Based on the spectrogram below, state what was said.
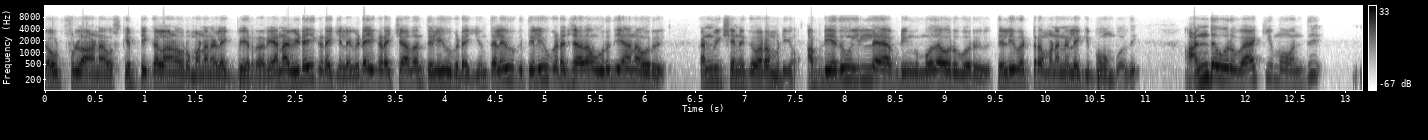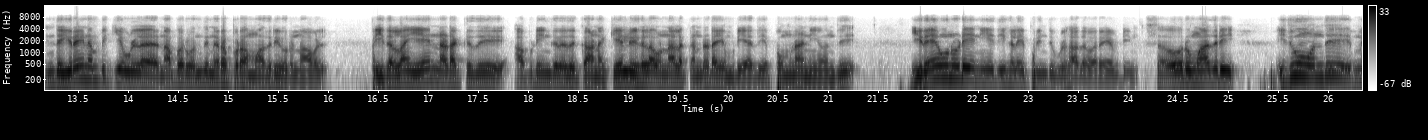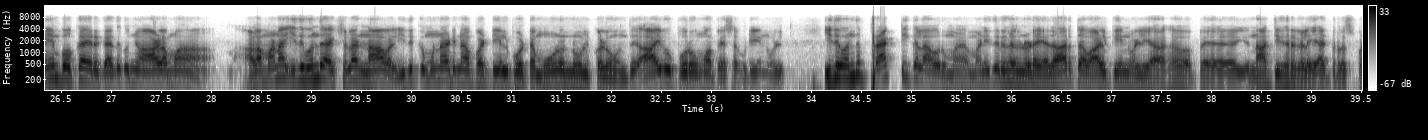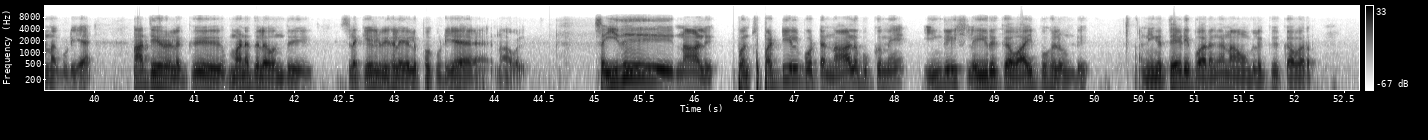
டவுட்ஃபுல்லான ஒரு ஸ்கெப்டிக்கலான ஒரு மனநிலைக்கு போயிடுறாரு. ஏன்னா விடை கிடைக்கல. விடை கிடைச்சாதான் தெளிவு கிடைக்கும். தெளிவுக்கு தெளிவு கிடைச்சாதான் உறுதியான ஒரு கன்விக்ஷனுக்கு வர முடியும். அப்படி எதுவும் இல்லை அப்படிங்கும்போது அவருக்கு ஒரு தெளிவற்ற மனநிலைக்கு போகும்போது அந்த ஒரு வேக்கியூமை வந்து இந்த இறை நம்பிக்கை உள்ள நபர் வந்து நிரப்புற மாதிரி ஒரு நாவல். இப்போ இதெல்லாம் ஏன் நடக்குது? அப்படிங்கிறதுக்கான கேள்விகளை உன்னால் கண்டடைய முடியாது. எப்போம்னா நீ வந்து இறைவனுடைய நியதிகளை புரிந்து கொள்ளாதவரை அப்படின்னு. ஸோ ஒரு மாதிரி இதுவும் வந்து மேம்போக்காக இருக்காது கொஞ்சம் ஆழமா ஆழமானா இது வந்து ஆக்சுவலாக நாவல். இதுக்கு முன்னாடி நான் பட்டியல் போட்ட மூணு நூல்களும் வந்து ஆய்வுபூர்வமாக பேசக்கூடிய நூல். இது வந்து ப்ராக்டிக்கலாக ஒரு ம மனிதர்களுடைய யதார்த்த வாழ்க்கையின் வழியாக நாத்திகர்களை அட்ரஸ் பண்ணக்கூடிய நாத்திகர்களுக்கு மனதில் வந்து சில கேள்விகளை எழுப்பக்கூடிய நாவல். ஸோ இது நாலு. இப்போ பட்டியல் போட்ட நாலு புக்குமே இங்கிலீஷில் இருக்க வாய்ப்புகள் உண்டு. நீங்கள் தேடி பாருங்கள் நான் உங்களுக்கு கவர்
